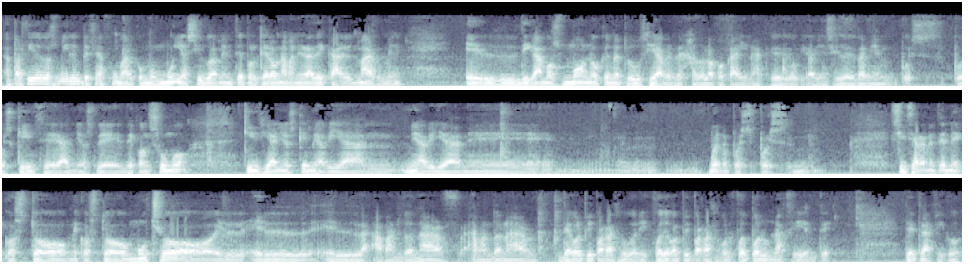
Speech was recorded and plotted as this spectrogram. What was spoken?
a partir de 2000 empecé a fumar como muy asiduamente porque era una manera de calmarme el digamos mono que me producía haber dejado la cocaína que habían sido también pues pues 15 años de, consumo 15 años que me habían me habían eh, bueno pues pues sinceramente me costó me costó mucho el, el, abandonar abandonar de golpe y porrazo fue de golpe y porrazo fue por un accidente de tráfico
